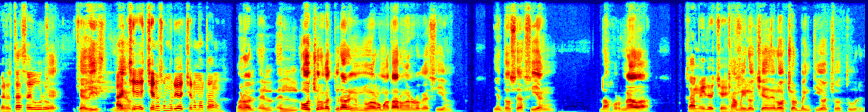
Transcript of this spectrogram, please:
Pero ¿estás seguro? Que, que dice. A mijo, che, el Che no se murió, el Che lo mataron. Bueno, el, el, el 8 lo capturaron y el 9 lo mataron, era lo que decían. Y entonces hacían la jornada Camilo Che. Camilo Che del 8 al 28 de octubre.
